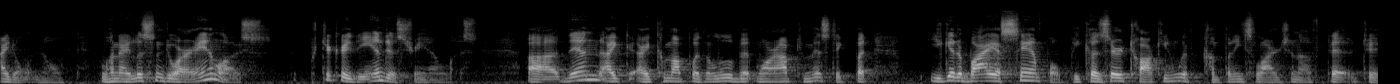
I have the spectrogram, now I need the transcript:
I don't know. When I listen to our analysts, particularly the industry analysts, uh, then I, I come up with a little bit more optimistic. But you get a biased sample because they're talking with companies large enough to, to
